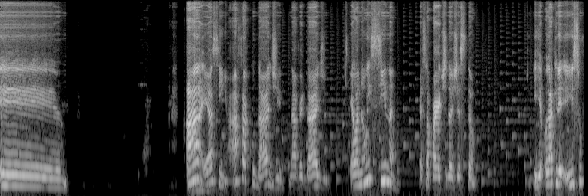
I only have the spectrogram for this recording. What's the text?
É, a, é assim, a faculdade, na verdade, ela não ensina essa parte da gestão. Isso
